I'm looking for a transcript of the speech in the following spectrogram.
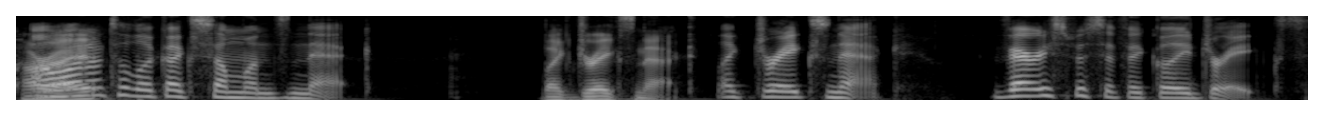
All I right. want him to look like someone's neck, Like Drake's neck. like Drake's neck. Very specifically, Drake's.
